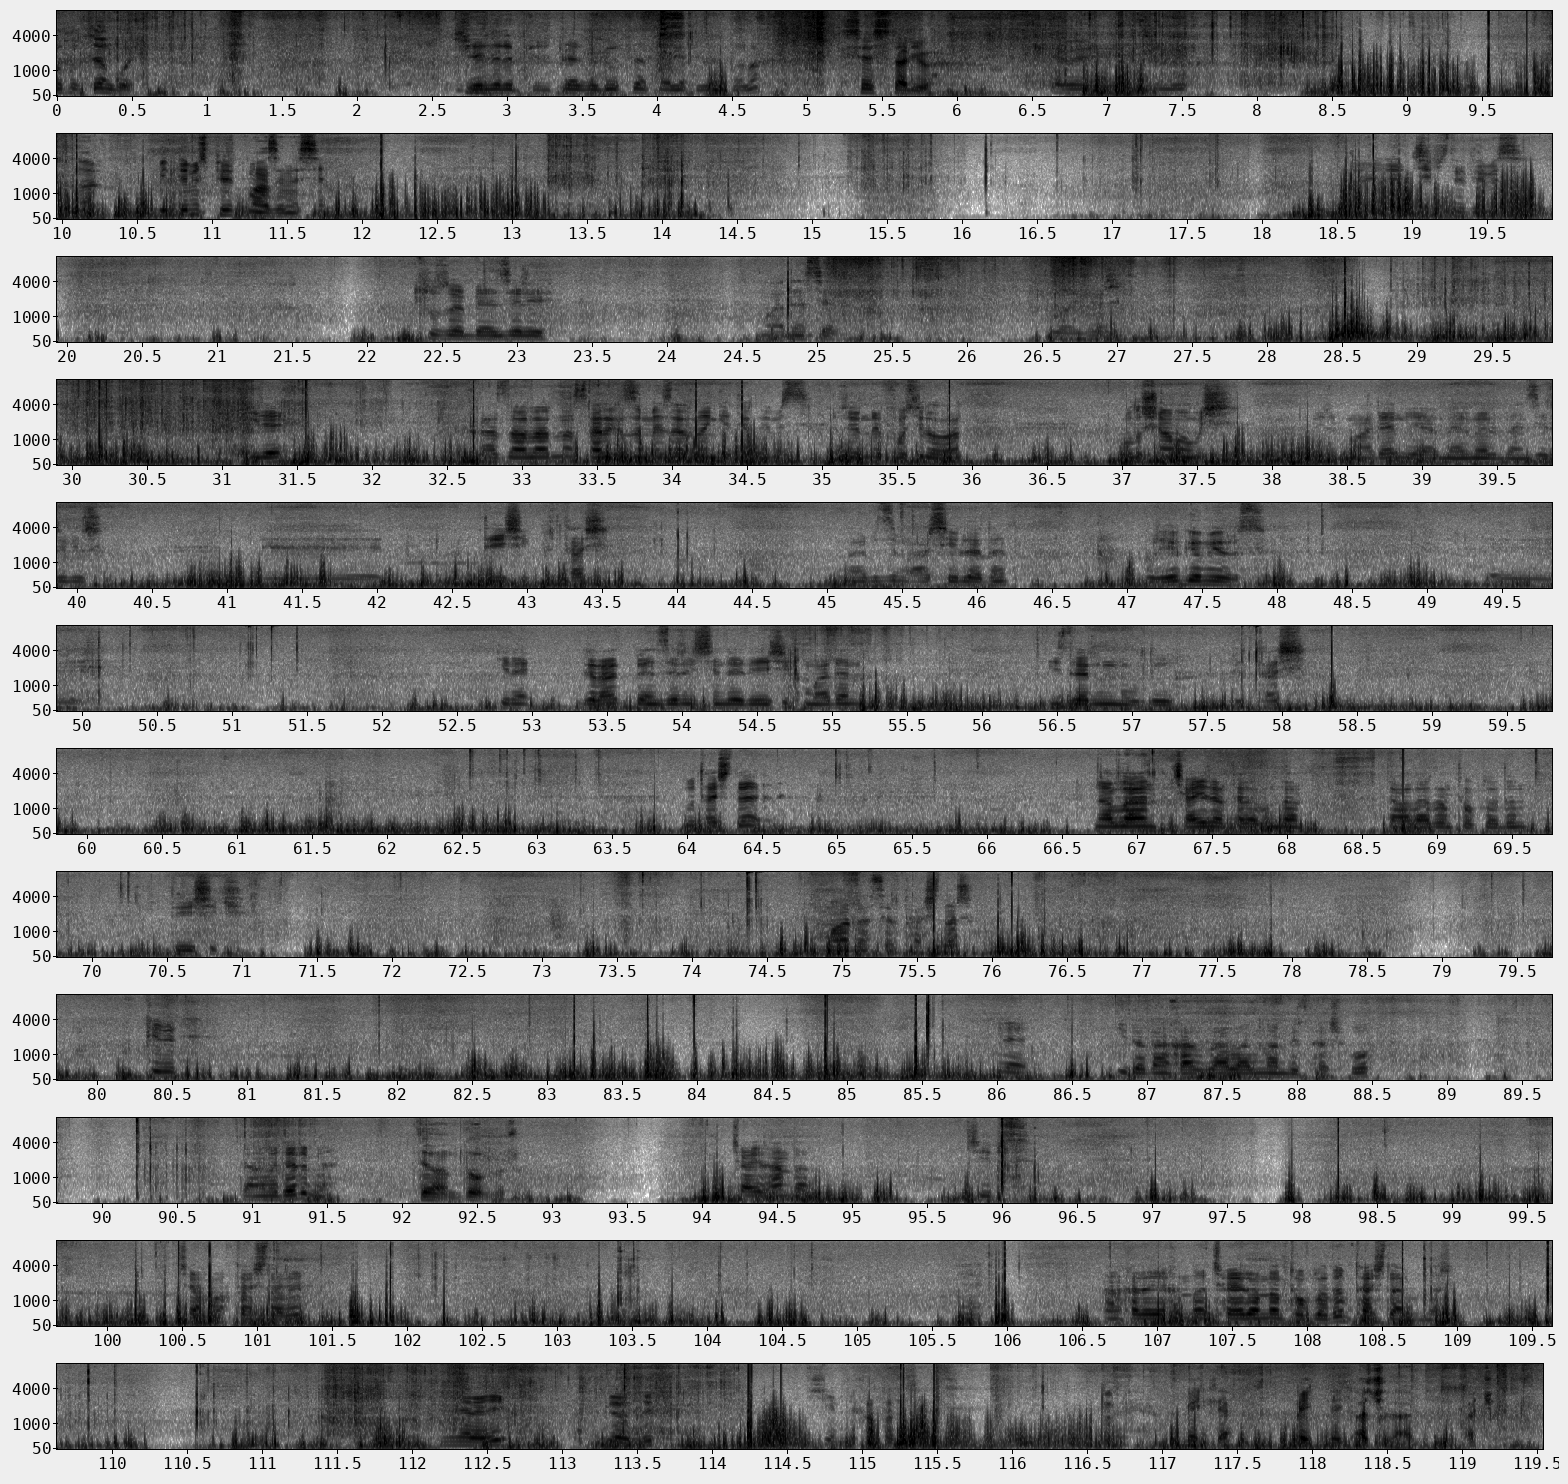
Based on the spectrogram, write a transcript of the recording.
Ufuk sen koy. Şeyleri, piritleri de göster parlakları falan. Ses alıyor. Evet şimdi bunlar bildiğimiz pirit malzemesi. Böyle cips dediğimiz tuz ve benzeri madensel Yine Kaz Dağları'ndan Sarı Kızı mezarından getirdiğimiz üzerinde fosil olan oluşamamış bir maden veya mermer benzeri bir eee, değişik bir taş. Bunlar bizim arşivlerden buraya gömüyoruz. Eee, yine granit benzeri içinde değişik maden izlerinin olduğu bir taş. Taşta Nallıhan Çayıran tarafından dağlardan topladığım değişik madensel taşlar. Pirit Yine İda'dan Kaz Dağları'ndan bir taş bu. Devam edelim mi? Devam da olur. Çayırhan'dan cips. Çakmak taşları. Ankara yakından Çayırhan'dan topladığım taşlar bunlar. Minerali gördük. Şimdi kapatacağız. Bekle. Bekle. Açıl abi. Açıl.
